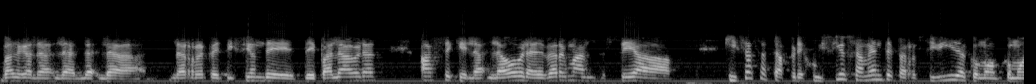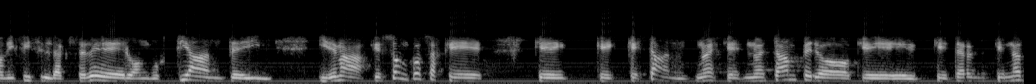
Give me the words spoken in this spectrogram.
valga la, repetición de, palabras, hace que la, obra de Bergman sea quizás hasta prejuiciosamente percibida como, como difícil de acceder o angustiante y, y demás, que son cosas que, que, que, están, no es que no están, pero que, que, no,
